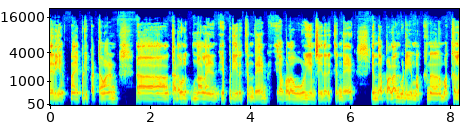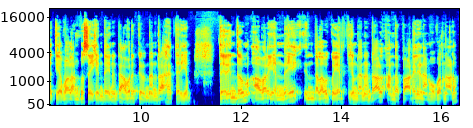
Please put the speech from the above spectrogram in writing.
தெரியும். நான் எப்படிப்பட்டவன் ஆஹ், கடவுளுக்கு முன்னால் எப்படி இருக்கின்றேன் எவ்வளவு ஊழியம் செய்திருக்கின்றேன் இந்த பழங்குடி மக்கள் மக்களுக்கு எவ்வளவு அன்பு செய்கின்றேன் என்று அவருக்கு நன்றாக தெரியும். தெரிந்தும் அவர் என்னை இந்த அளவுக்கு உயர்த்துகின்றான் என்றால் அந்த பாடலை நான் ஒவ்வொரு நாளும்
